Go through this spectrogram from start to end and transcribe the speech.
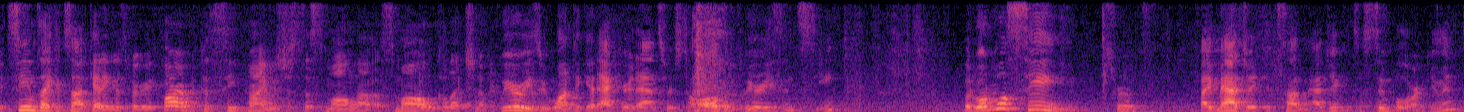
it seems like it's not getting us very far because C prime is just a small, a small collection of queries. We want to get accurate answers to all the queries in C. But what we'll see, sort of by magic, it's not magic, it's a simple argument.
